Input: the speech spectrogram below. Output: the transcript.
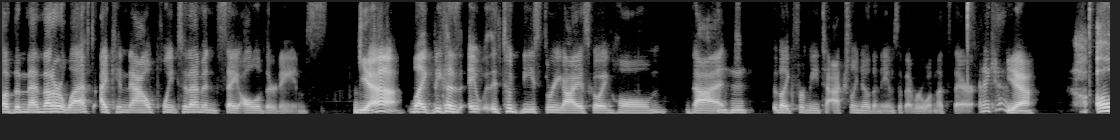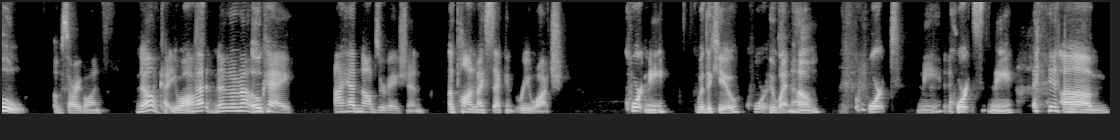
of the men that are left, I can now point to them and say all of their names. yeah Like because it it took these three guys going home that Mhm. Like for me to actually know the names of everyone that's there. And I can. Yeah. Oh, oh, sorry. Go on. No. Cut you Go off. ahead. No, no, no. Okay. I had an observation upon my second rewatch. Quartney with a Q, Quartz. who went home. Quartney, Quartney. Um,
